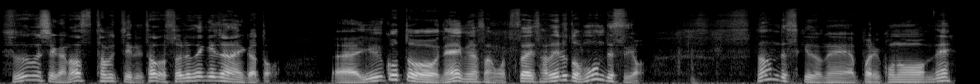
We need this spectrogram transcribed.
スズムシがナス食べてる、ただそれだけじゃないかと。えー、いうことをね、皆さんお伝えされると思うんですよ。なんですけどね、やっぱりこのね、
